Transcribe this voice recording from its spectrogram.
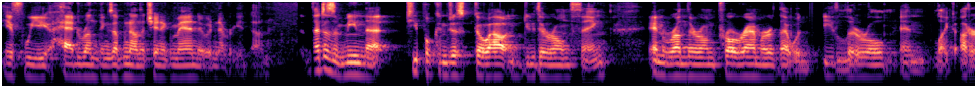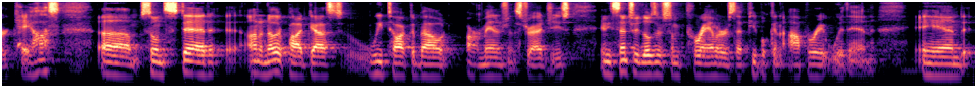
if we had run things up and down the chain of command, it would never get done that doesn't mean that people can just go out and do their own thing and run their own program, or that would be literal and like utter chaos. Um, so instead, on another podcast, we talked about our management strategies, and essentially those are some parameters that people can operate within. And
